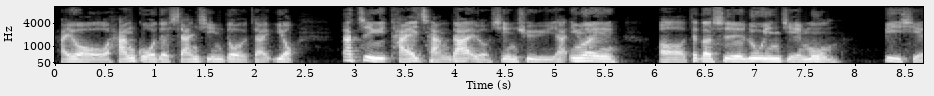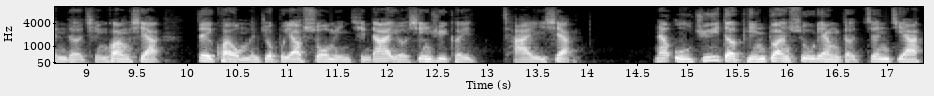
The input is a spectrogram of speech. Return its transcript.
还有韩国的三星都有在用。那至于台厂，大家有兴趣一下，因为呃，这个是录音节目，避嫌的情况下。这一块我们就不要说明，请大家有兴趣可以查一下。那五 G 的频段数量的增加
